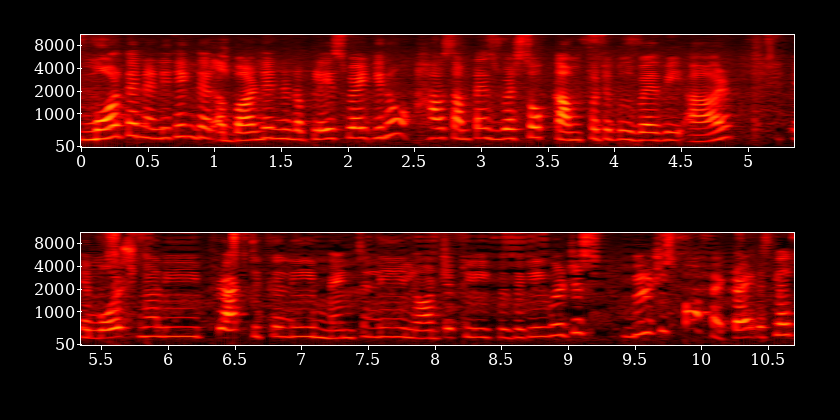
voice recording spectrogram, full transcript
More than anything, they're abundant in a place where, you know, how sometimes we're so comfortable where we are emotionally, practically, mentally, logically, physically. We're just, we're just perfect, right? It's like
